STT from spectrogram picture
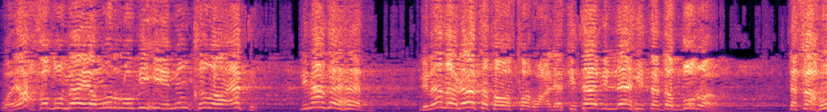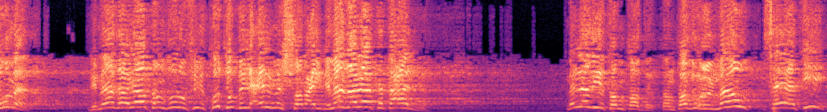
ويحفظ ما يمر به من قراءته. لماذا هذا؟ لماذا لا تتوفر على كتاب الله تدبرا تفهما لماذا لا تنظر في كتب العلم الشرعي؟ لماذا لا تتعلم؟ ما الذي تنتظر؟ تنتظر الموت؟ سيأتيك.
